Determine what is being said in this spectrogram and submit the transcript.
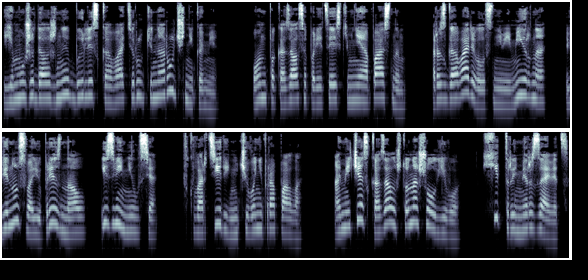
Ему же должны были сковать руки наручниками. Он показался полицейским неопасным, разговаривал с ними мирно, вину свою признал, извинился. В квартире ничего не пропало. А Мече сказал, что нашел его. Хитрый мерзавец.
